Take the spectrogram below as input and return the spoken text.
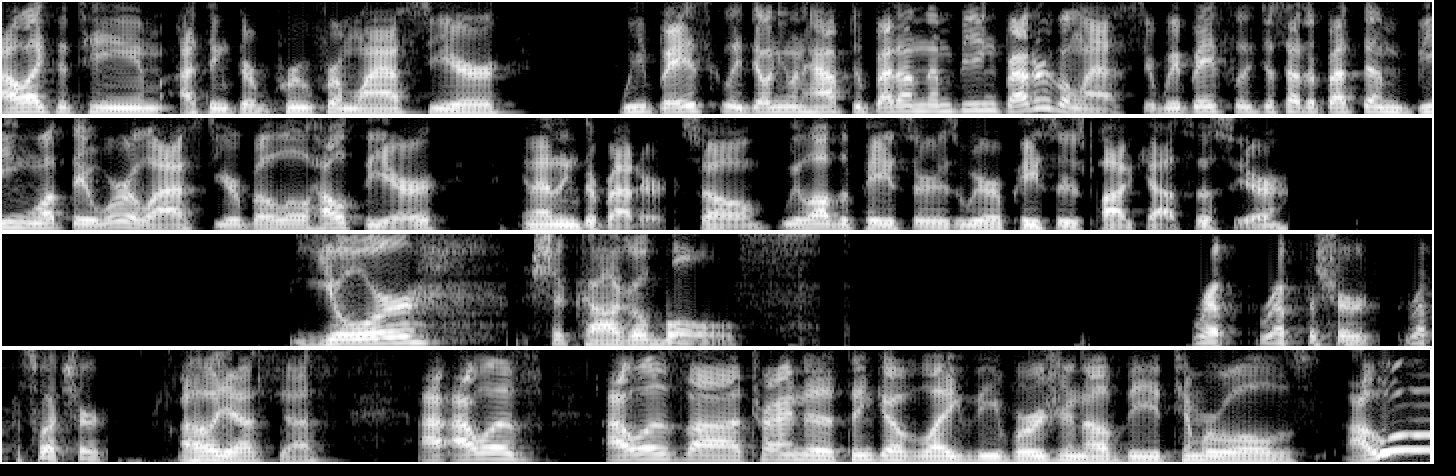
I like the team. I think they're improved from last year. We basically don't even have to bet on them being better than last year. We basically just had to bet them being what they were last year, but a little healthier. And I think they're better. So we love the Pacers. We are a Pacers podcast this year. Your Chicago Bulls. Rep rep the shirt, rep the sweatshirt. Oh yes, yes. I, I was I was uh, trying to think of like the version of the Timberwolves. Ooh,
